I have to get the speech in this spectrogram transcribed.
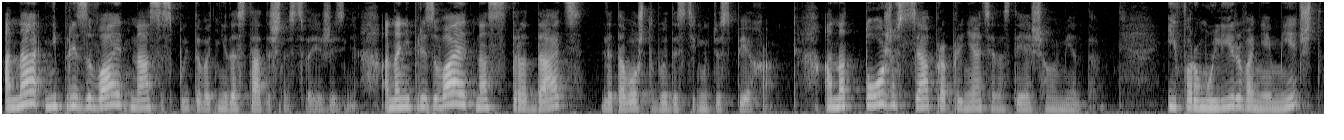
Она не призывает нас испытывать недостаточность в своей жизни. Она не призывает нас страдать для того, чтобы достигнуть успеха. Она тоже вся про принятие настоящего момента и формулирование мечт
